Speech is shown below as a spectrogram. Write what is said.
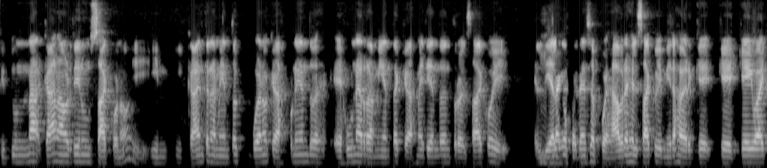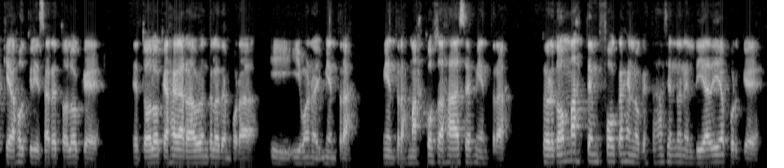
cada nadador tiene un saco, ¿no? Y, y, cada entrenamiento bueno que vas poniendo es, es, una herramienta que vas metiendo dentro del saco y el día de la competencia, pues abres el saco y miras a ver qué, qué, qué, qué vas a utilizar de todo lo que, de todo lo que has agarrado durante la temporada. Y, y bueno, y mientras, mientras más cosas haces, mientras, sobre todo más te enfocas en lo que estás haciendo en el día a día, porque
